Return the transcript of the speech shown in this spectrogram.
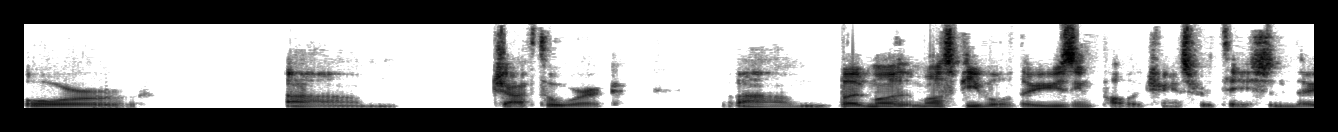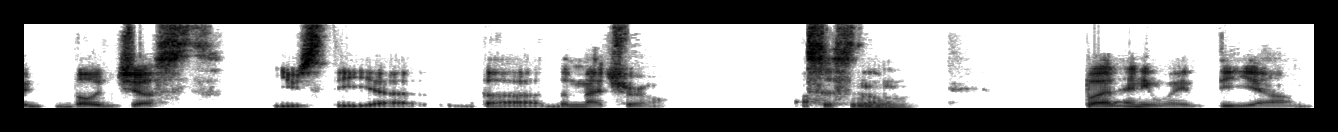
or um, drive to work. Um, but most most people, if they're using public transportation, they they'll just use the uh, the the metro system. Mm-hmm. But anyway, the um,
